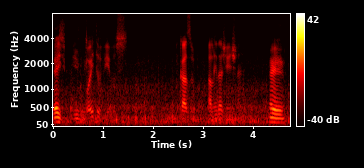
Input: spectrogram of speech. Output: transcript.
10 vivos. Oito vivos. No caso, além da gente, né? É.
